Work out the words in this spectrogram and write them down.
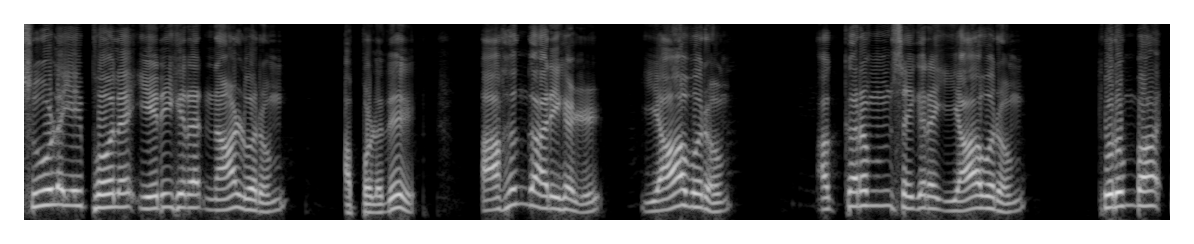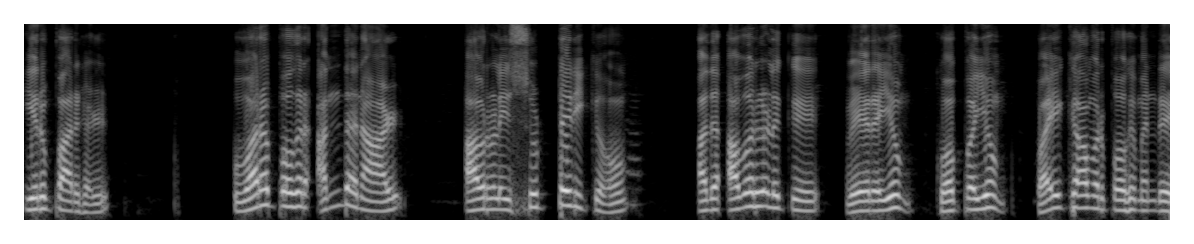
சூளையை போல எரிகிற நாள் வரும். அப்பொழுது அகங்காரிகள் யாவரும் அக்கரம் செய்கிற யாவரும் துரும்பா இருப்பார்கள். வரப்போகிற அந்த நாள் அவர்களை சுட்டரிக்கும். அது அவர்களுக்கு வேறையும் கோப்பையும் வைக்காமற் போகும் என்று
